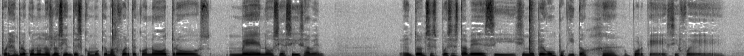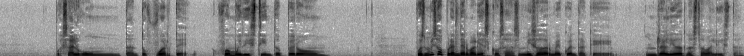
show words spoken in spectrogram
Por ejemplo, con unos lo sientes como que más fuerte con otros, menos y así, ¿saben? Entonces, pues esta vez sí, sí me pegó un poquito, porque sí fue pues algo un tanto fuerte fue muy distinto, pero pues me hizo aprender varias cosas, me hizo darme cuenta que en realidad no estaba lista.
